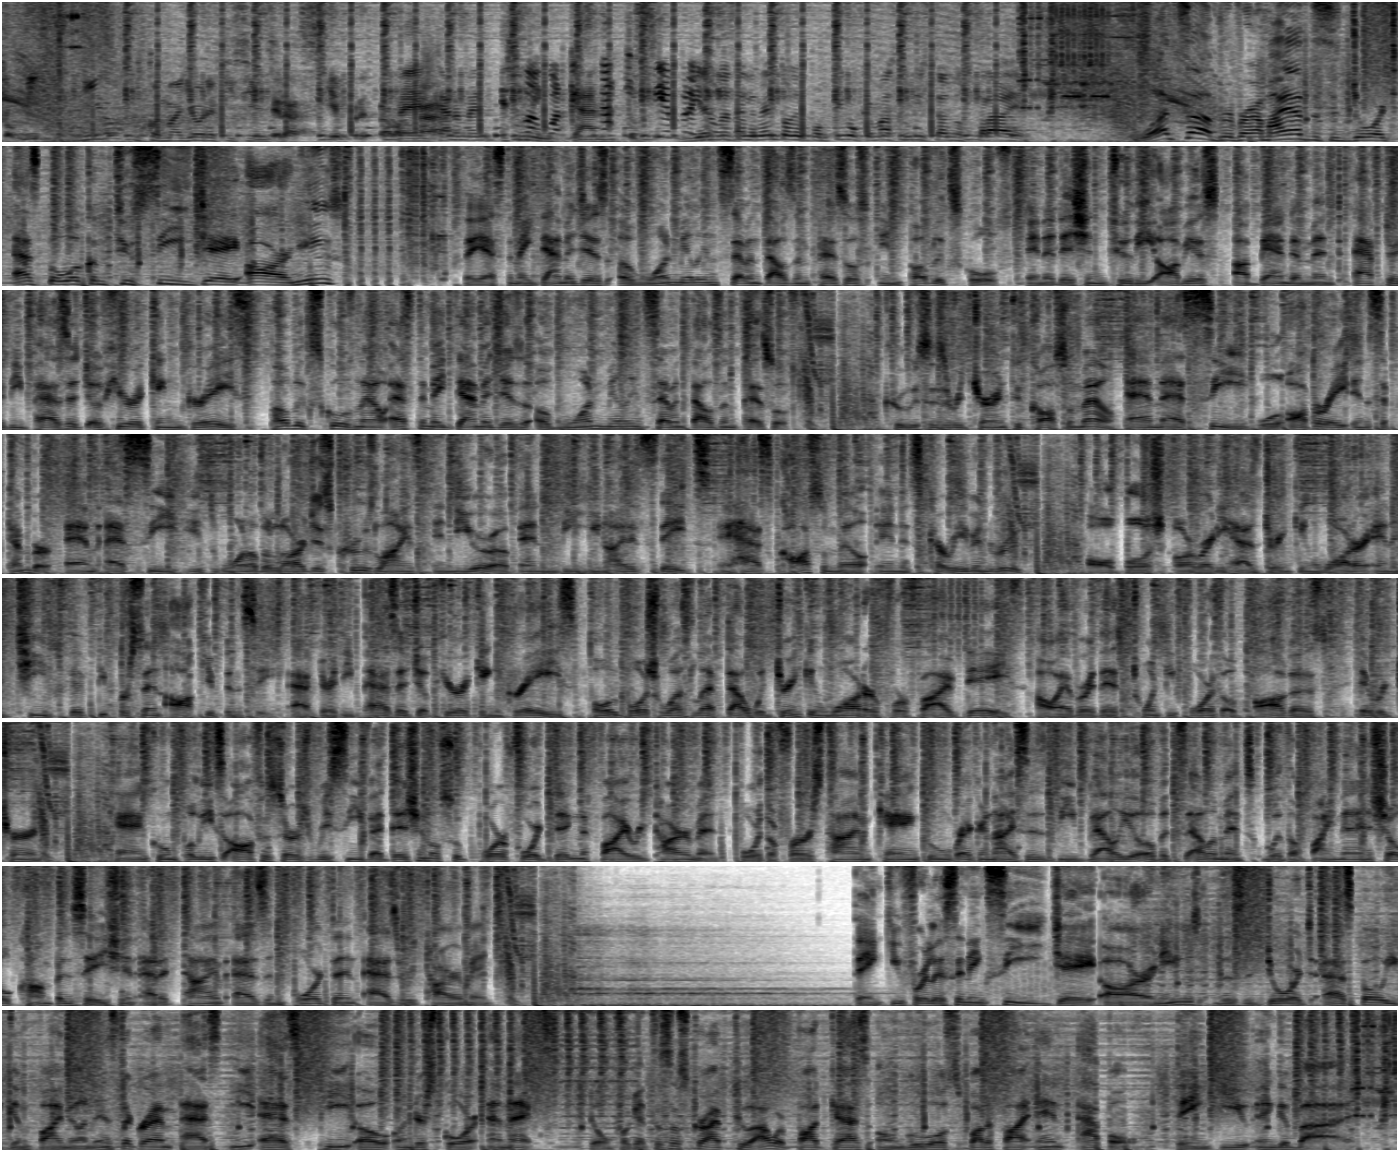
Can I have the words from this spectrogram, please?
compromiso unido y con mayor eficiencia. será siempre Playa del Carmen es un encanto. y siempre Y este es el evento deportivo que más turistas nos trae. What's up, Riviera Maya? This is George Espo. Welcome to CJR News. They estimate damages of 1,007,000 pesos in public schools. In addition to the obvious abandonment after the passage of Hurricane Grace, public schools now estimate damages of 1,007,000 pesos. Cruises return to Cozumel. MSC will operate in September. MSC is one of the largest cruise lines in Europe and the United States. It has Cozumel in its Caribbean route. Holbox already has drinking water and achieves 50% occupancy. After the passage of Hurricane Grace, Holbox was left out with drinking water for five days. However, this 24th of August, it returned. Cancun police officers receive additional support for dignified retirement. For the first time, Cancun recognizes the value of its elements with a financial compensation at a time as important as retirement. Thank you for listening, CJR News. This is George Espo. You can find me on Instagram as ESPO underscore MX. Don't forget to subscribe to our podcast on Google, Spotify, and Apple. Thank you and goodbye.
